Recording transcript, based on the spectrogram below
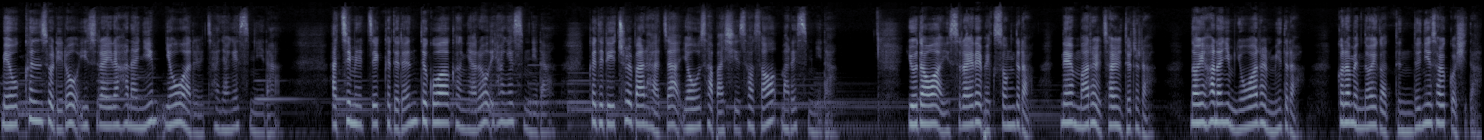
매우 큰 소리로 이스라엘의 하나님 여호와를 찬양했습니다. 아침 일찍 그들은 드고와 강야로 향했습니다. 그들이 출발하자 여호사밧이 서서 말했습니다. 유다와 이스라엘의 백성들아, 내 말을 잘 들으라. 너희 하나님 여호와를 믿으라. 그러면 너희가 든든히 설 것이다.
